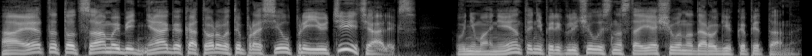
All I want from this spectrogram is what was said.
«А это тот самый бедняга, которого ты просил приютить, Алекс!» Внимание Энтони переключилось на стоящего на дороге капитана.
